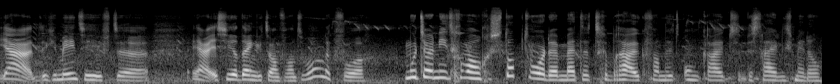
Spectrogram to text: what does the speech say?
ja, de gemeente heeft, ja, is hier denk ik dan verantwoordelijk voor. Moet er niet gewoon gestopt worden met het gebruik van dit onkruidbestrijdingsmiddel?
